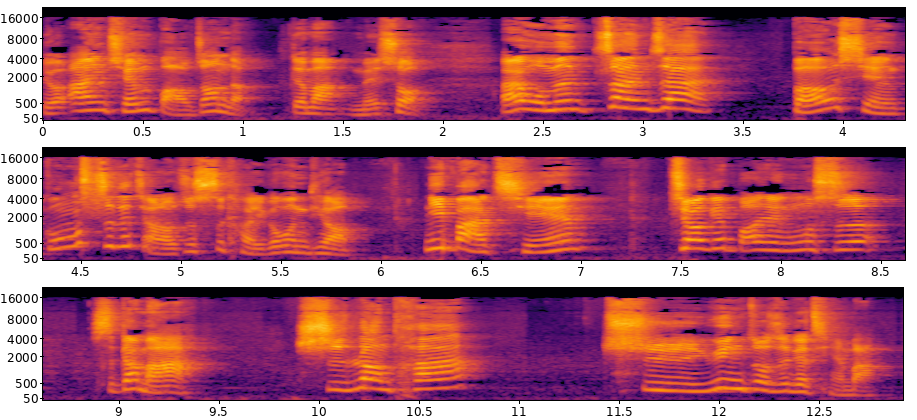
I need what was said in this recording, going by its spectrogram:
有安全保障的，对吧？没错。而我们站在保险公司的角度去思考一个问题啊，你把钱。交给保险公司是干嘛？是让他去运作这个钱吧？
